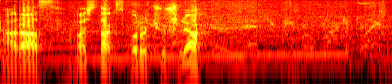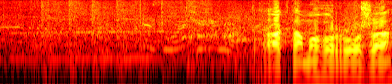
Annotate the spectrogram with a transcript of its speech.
Гаразд, ось так скорочу шлях. Так, там огорожа.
